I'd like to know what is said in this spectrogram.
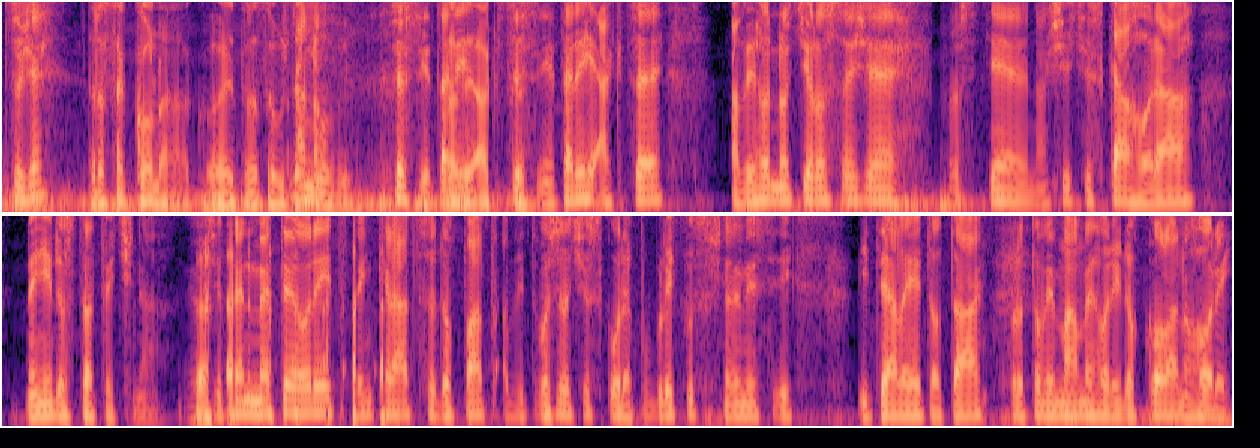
Cože? Teraz sa koná, ako, hej, teraz sa už Ano, nemluví. přesně, Teraz tady, je akce. přesně, tady je akce a vyhodnotilo se, že prostě naše Česká hora není dostatečná. Jo? Že ten meteorit tenkrát se dopad a vytvořil Českou republiku, což nevím, jestli víte, ale je to tak, proto my máme hory dokola, no hory.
